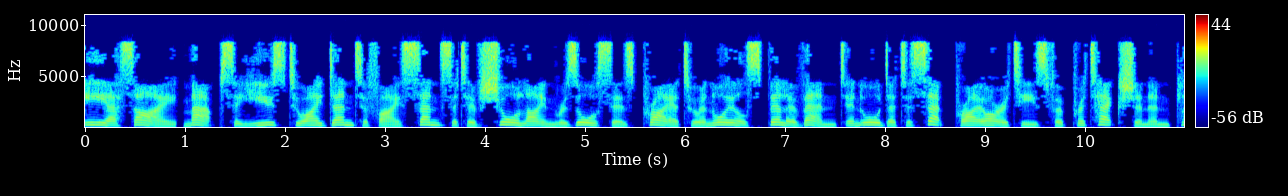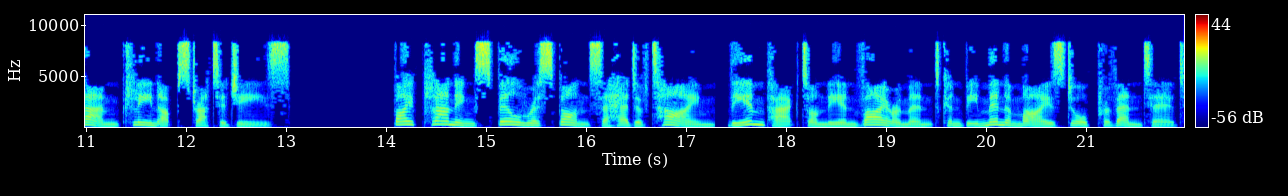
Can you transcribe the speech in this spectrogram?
(ESI) maps are used to identify sensitive shoreline resources prior to an oil spill event in order to set priorities for protection and plan cleanup strategies. By planning spill response ahead of time, the impact on the environment can be minimized or prevented.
